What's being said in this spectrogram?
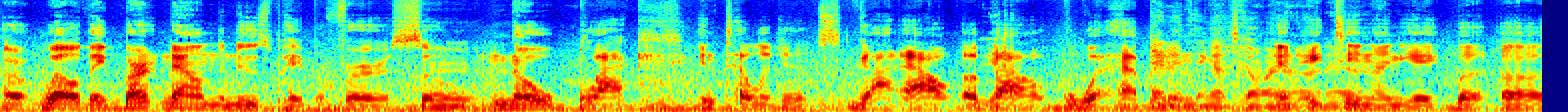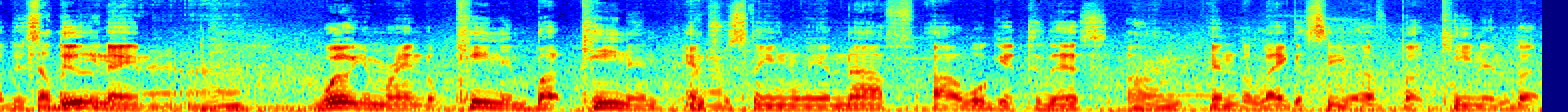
uh, well, they burnt down the newspaper first, so Mm-hmm. no black intelligence got out about what happened Anything in, that's going in on, yeah. 1898. But uh, this Till dude named right? Uh-huh. William Randall Kenan, Buck Kenan, Uh-huh. interestingly enough, uh, we'll get to this um, in the legacy of Buck Kenan, but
